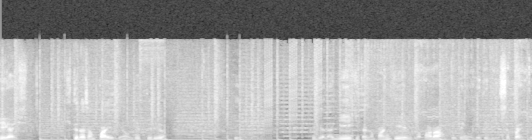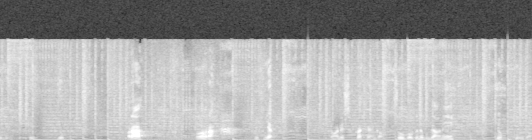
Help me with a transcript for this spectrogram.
Okay guys. Kita dah sampai Tengok kereta dia. Okay. Kejap lagi kita akan panggil Kak Farah Untuk tengok kereta dia Surprise untuk dia. Okay jom. Farah? Oh Farah. Eh sekejap. Kita ada surprise kat kau. So kau kena pegang ni. Jom ikut kau.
